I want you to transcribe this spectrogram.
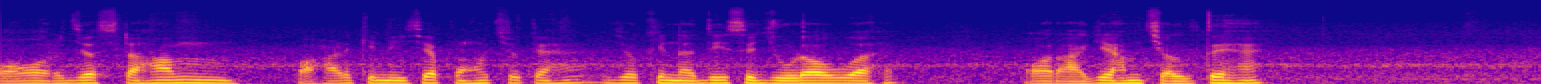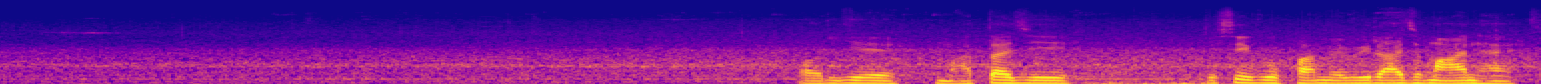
और जस्ट हम पहाड़ के नीचे पहुँच चुके हैं, जो कि नदी से जुड़ा हुआ है, और आगे हम चलते हैं। और ये माता जी इसी गुफा में विराजमान है।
